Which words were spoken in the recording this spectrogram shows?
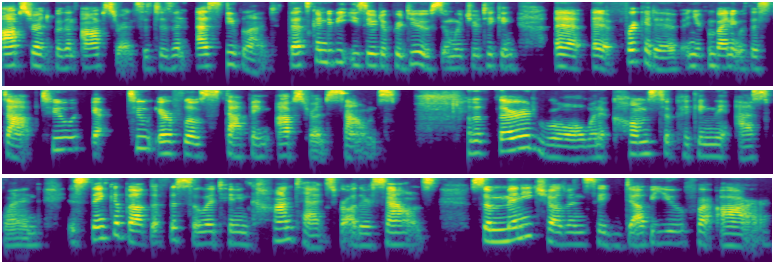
obstruent with an obstruent, such as an ST blend. That's going to be easier to produce, in which you're taking a, a fricative and you're combining it with a stop, two, two airflow stopping obstruent sounds. The third rule when it comes to picking the S blend is think about the facilitating context for other sounds. So many children say W for R.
